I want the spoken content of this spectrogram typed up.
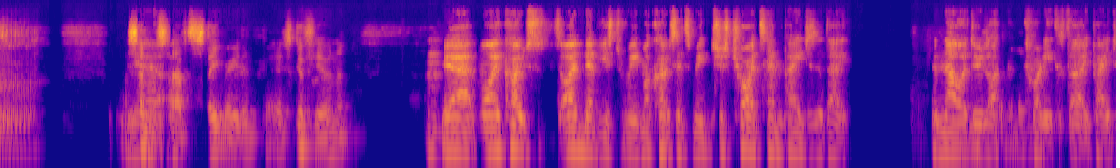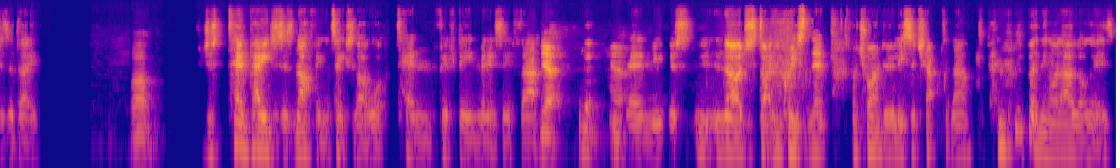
I send Yeah. myself to sleep reading, but it's good for you, isn't it? Yeah, my coach, I never used to read. My coach said to me, just try 10 pages a day. And now I do like 20 to 30 pages a day. Wow. Just 10 pages is nothing. It takes you like, what, 10, 15 minutes, if that. Yeah. Yeah. And then you just, no, I just start increasing it. I try and do at least a chapter now, depending on how long it is.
